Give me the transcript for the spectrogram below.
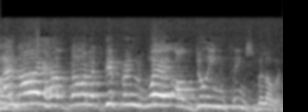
and I have got a different way of doing things, beloved.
